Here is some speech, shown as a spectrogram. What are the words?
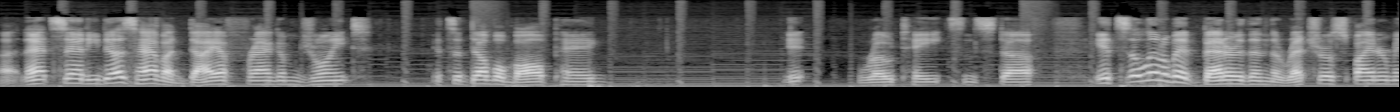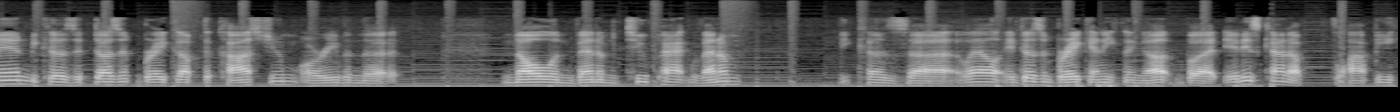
Uh, that said, he does have a diaphragm joint. It's a double ball peg. It rotates and stuff. It's a little bit better than the Retro Spider-Man because it doesn't break up the costume or even the Knull and Venom 2-pack Venom because, uh, well, it doesn't break anything up, but it is kind of floppy.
